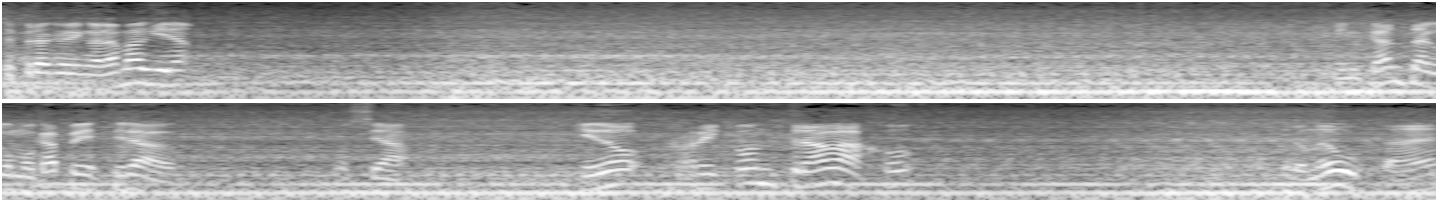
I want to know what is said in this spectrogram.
Vamos a esperar que venga la máquina. Me encanta como cape de este lado. O sea, quedó recontra abajo. Pero me gusta, ¿eh?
